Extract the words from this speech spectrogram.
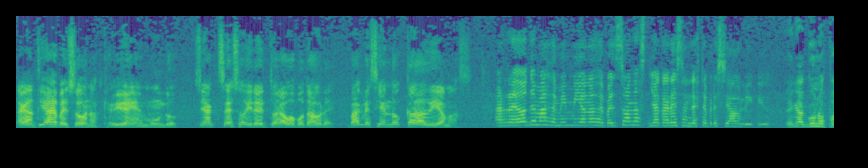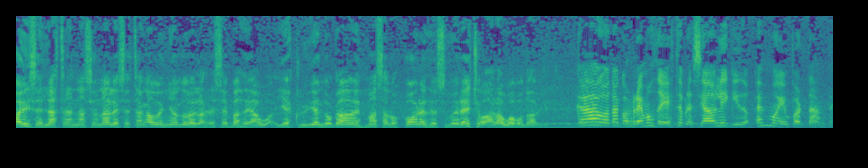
La cantidad de personas que viven en el mundo sin acceso directo al agua potable va creciendo cada día más. Alrededor de más de mil millones de personas ya carecen de este preciado líquido. En algunos países las transnacionales se están adueñando de las reservas de agua y excluyendo cada vez más a los pobres de su derecho al agua potable. Cada gota corremos de este preciado líquido es muy importante.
